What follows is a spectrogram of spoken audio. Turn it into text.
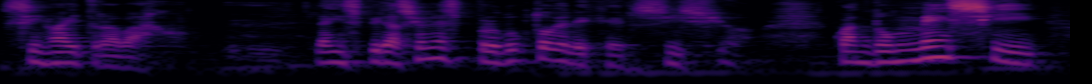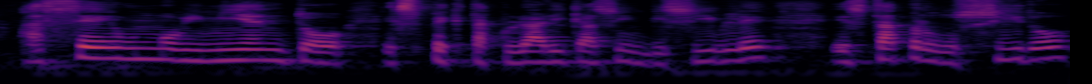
si no hay trabajo. La inspiración es producto del ejercicio. Cuando Messi hace un movimiento espectacular y casi invisible, está producido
